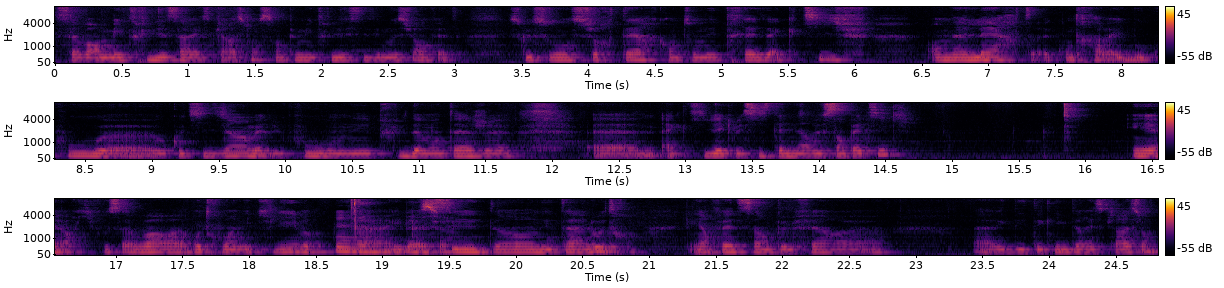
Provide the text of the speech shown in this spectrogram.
savoir maîtriser sa respiration, c'est un peu maîtriser ses émotions, en fait. Parce que souvent, sur Terre, quand on est très actif, en alerte, qu'on travaille beaucoup euh, au quotidien, bah, du coup, on est plus davantage euh, activé avec le système nerveux sympathique. Et alors qu'il faut savoir retrouver un équilibre mmh, euh, et passer d'un état à l'autre. Et en fait, ça, on peut le faire avec des techniques de respiration.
